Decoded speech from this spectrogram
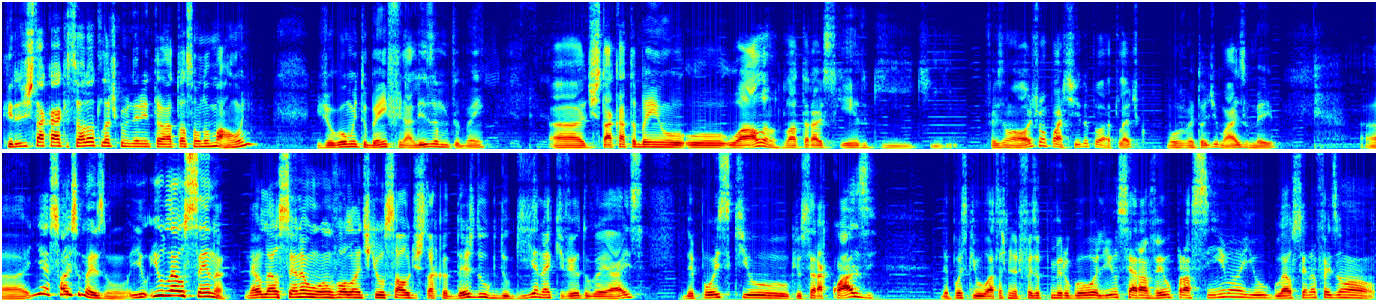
Queria destacar aqui só do Atlético Mineiro, então, a atuação do Marrone. Jogou muito bem, finaliza muito bem. Ah, destacar também o, o, o Alan, lateral esquerdo, que, que fez uma ótima partida pelo Atlético. Movimentou demais o meio. Ah, e é só isso mesmo. E, e o Léo Senna, né? O Léo Senna é um, é um volante que o Sal destaca desde o do Guia, né? Que veio do Goiás. Depois que o, que o Ceará quase... Depois que o Atlético Mineiro fez o primeiro gol ali, o Ceará veio pra cima e o Léo Senna fez uma,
